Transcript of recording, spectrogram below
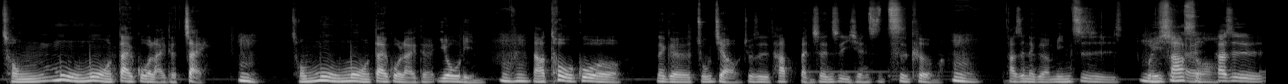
从幕末带过来的债，嗯，从幕末带过来的幽灵，嗯哼，然后透过那个主角，就是他本身是以前是刺客嘛，嗯，他是那个明治维新、嗯、杀手，他是。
